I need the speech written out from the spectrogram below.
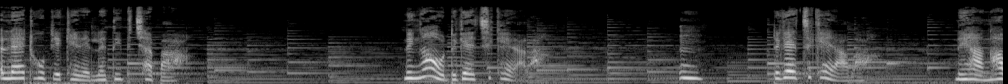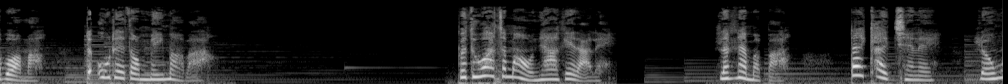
အလဲထိုးပစ်ခဲ့တဲ့လက်သီးတစ်ချက်ပါနင်ငါ့ကိုတကယ်ချစ်ခဲ့တာလားอืมတကယ်ချစ်ခဲ့တာပါနင်ဟာငါ့ဘဝမှာတူးတဲ့တော့မိန်းမပါဘသူကကျမကိုညာခဲ့တာလဲ လက်နက်မပါတိုက်ခိုက်ခြင်းလဲလုံးဝ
